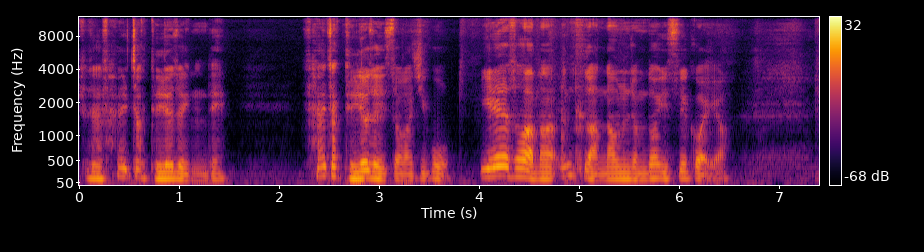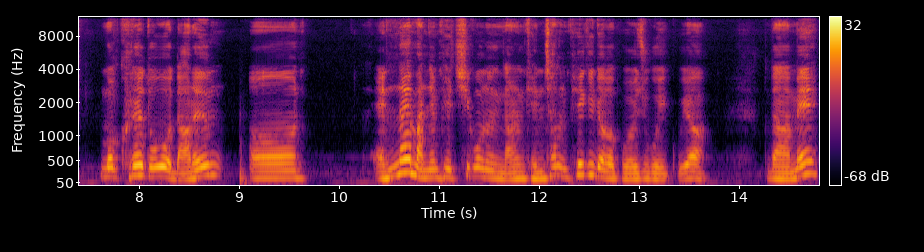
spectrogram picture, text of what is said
자체가 살짝 들려져 있는데 살짝 들려져 있어가지고 이래서 아마 잉크가 안 나오는 점도 있을 거예요. 뭐 그래도 나름 어 옛날 만년필 치고는 나름 괜찮은 필기력을 보여주고 있고요. 그 다음에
